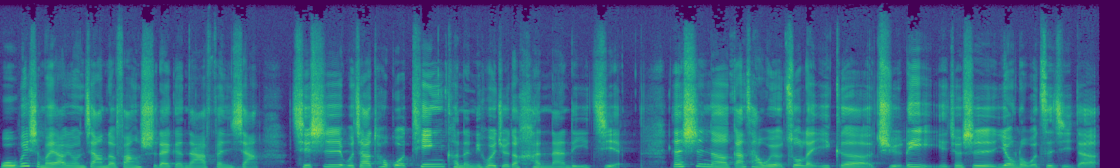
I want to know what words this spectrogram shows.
我为什么要用这样的方式来跟大家分享？其实我只要透过听，可能你会觉得很难理解。但是呢，刚才我有做了一个举例，也就是用了我自己的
